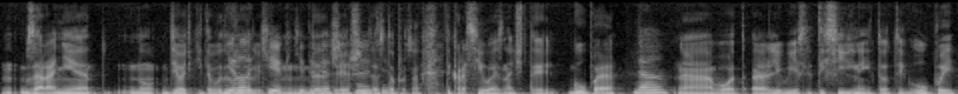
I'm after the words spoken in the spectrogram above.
заранее ну, делать какие-то выводы. Ярлыки какие-то да, вешать на да, людей. сто процентов. Ты красивая, значит, ты глупая. Да. А, вот. а, Либо если ты сильный, то ты глупый.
